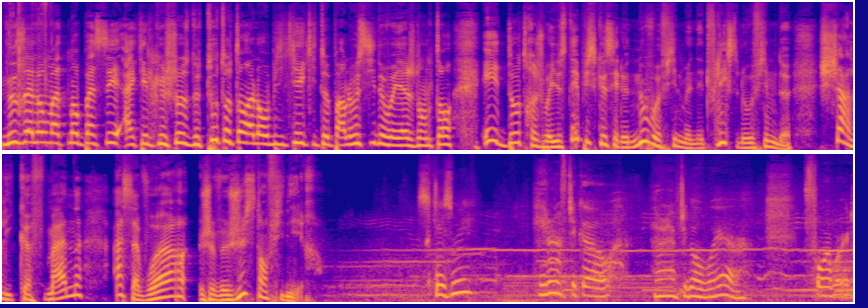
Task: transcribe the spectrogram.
nous allons maintenant passer à quelque chose de tout autant alambiqué qui te parle aussi de voyage dans le temps et d'autres joyeusetés puisque c'est le nouveau film Netflix, le nouveau film de Charlie Kaufman, à savoir Je veux juste en finir. Excuse me? You don't have to go. I don't have to go where? Forward.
